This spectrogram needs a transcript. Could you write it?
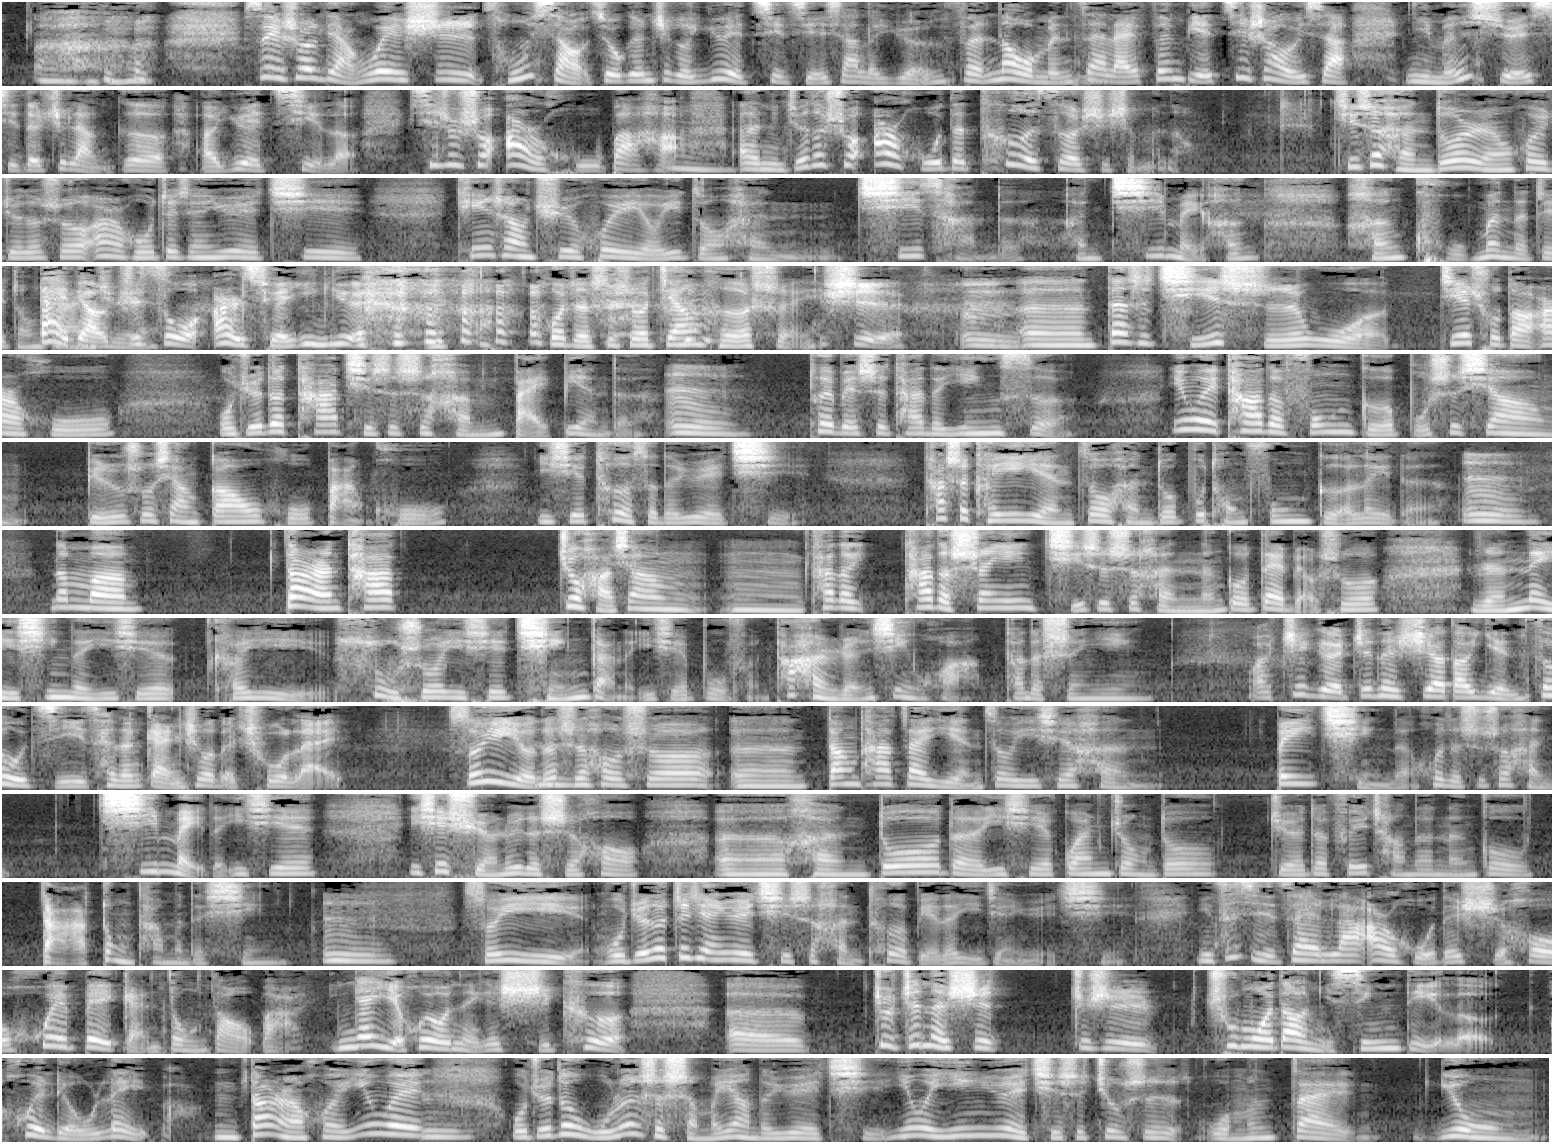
所以说两位是从小就跟这个乐器。结下了缘分，那我们再来分别介绍一下你们学习的这两个呃乐器了。先说说二胡吧，哈，呃，你觉得说二胡的特色是什么呢？其实很多人会觉得说二胡这件乐器听上去会有一种很凄惨的、很凄美、很很苦闷的这种代表之作二泉映月。或者是说江河水。是，嗯。嗯，但是其实我接触到二胡，我觉得它其实是很百变的，嗯。特别是它的音色，因为它的风格不是像，比如说像高胡、板胡一些特色的乐器，它是可以演奏很多不同风格类的。嗯。那么，当然它就好像，嗯，他的他的声音其实是很能够代表说人内心的一些可以诉说一些情感的一些部分，他很人性化，他的声音。哇，这个真的是要到演奏级才能感受得出来。所以有的时候说，嗯、当他在演奏一些很悲情的，或者是说很凄美的一些一些旋律的时候，呃，很多的一些观众都觉得非常的能够打动他们的心。嗯，所以我觉得这件乐器是很特别的一件乐器。你自己在拉二胡的时候会被感动到吧？应该也会有哪个时刻，呃，就真的是就是触摸到你心底了，会流泪吧？嗯，当然会，因为嗯我觉得无论是什么样的乐器，因为音乐其实就是我们在用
